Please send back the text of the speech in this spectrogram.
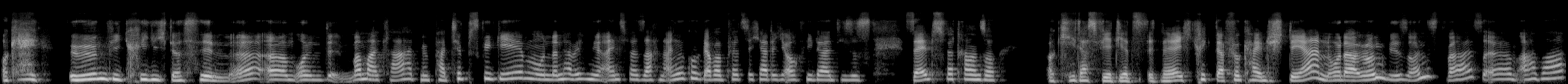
okay, irgendwie kriege ich das hin. Ne? Ähm, und Mama, klar, hat mir ein paar Tipps gegeben und dann habe ich mir ein, zwei Sachen angeguckt, aber plötzlich hatte ich auch wieder dieses Selbstvertrauen, so, okay, das wird jetzt, ne, ich kriege dafür keinen Stern oder irgendwie sonst was, ähm, aber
